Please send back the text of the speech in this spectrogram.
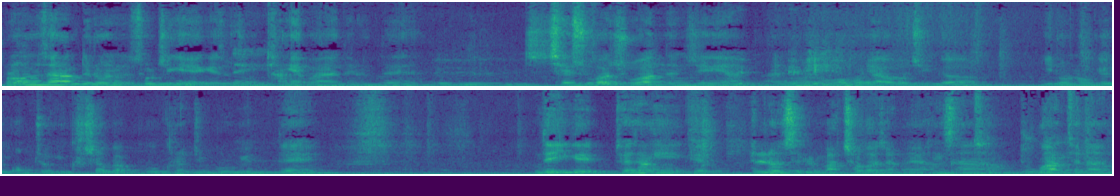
그런 사람들은 솔직히 얘기해서 좀 네. 당해봐야 되는데 음. 재수가 좋았는지 아니- 아니면 어머니 아버지가 이런 게 업적이 크셔갖고 그런지 모르겠는데 근데 이게 세상이 이렇게 밸런스를 맞춰가잖아요 항상 그쵸. 누구한테나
